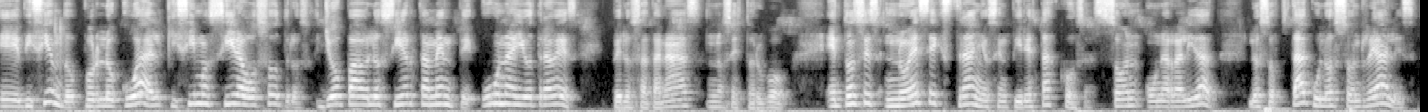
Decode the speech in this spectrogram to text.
eh, diciendo, por lo cual quisimos ir a vosotros, yo Pablo ciertamente, una y otra vez, pero Satanás nos estorbó. Entonces no es extraño sentir estas cosas, son una realidad. Los obstáculos son reales.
